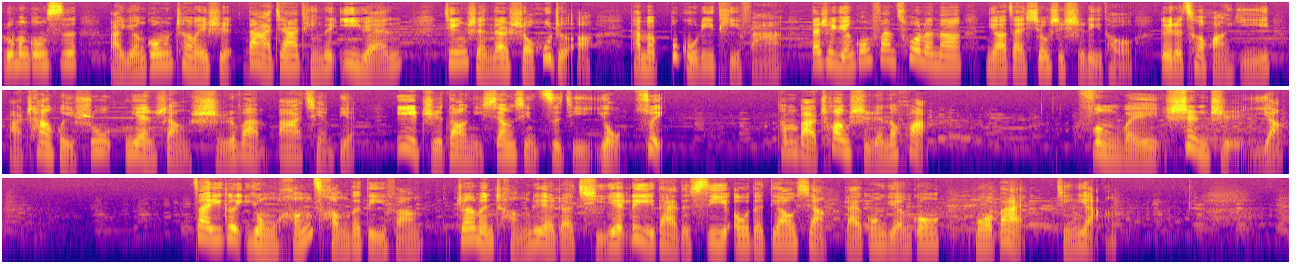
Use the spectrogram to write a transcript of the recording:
卢蒙公司把员工称为是大家庭的一员，精神的守护者。他们不鼓励体罚，但是员工犯错了呢，你要在休息室里头对着测谎仪把忏悔书念上十万八千遍，一直到你相信自己有罪。他们把创始人的话。奉为圣旨一样，在一个永恒层的地方，专门陈列着企业历代的 CEO 的雕像，来供员工膜拜敬仰。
